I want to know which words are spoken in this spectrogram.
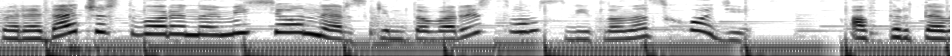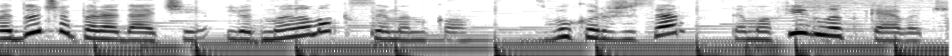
Передача створена місіонерським товариством Світло на Сході. Автор та ведуча передачі Людмила Максименко, звукорежисер Тимофій Гладкевич.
